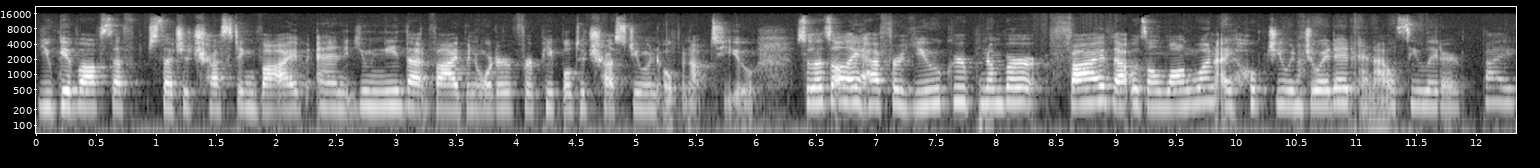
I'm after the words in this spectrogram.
you give off such, such a trusting vibe and you need that vibe in order for people to trust you and open up to you. So that's all I have for you, group number five. That was a long one. I hoped you enjoyed it and I will see you later. Bye.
